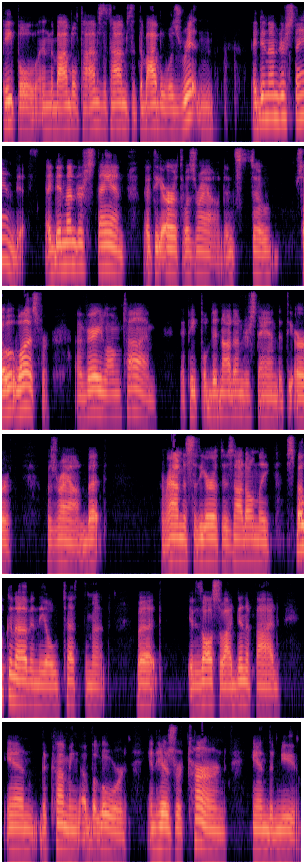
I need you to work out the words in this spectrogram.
people in the Bible times, the times that the Bible was written, they didn't understand this. They didn't understand that the earth was round. And so, so it was for a very long time that people did not understand that the earth was round. But the roundness of the earth is not only spoken of in the Old Testament, but it is also identified in the coming of the Lord, in his return in the new.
